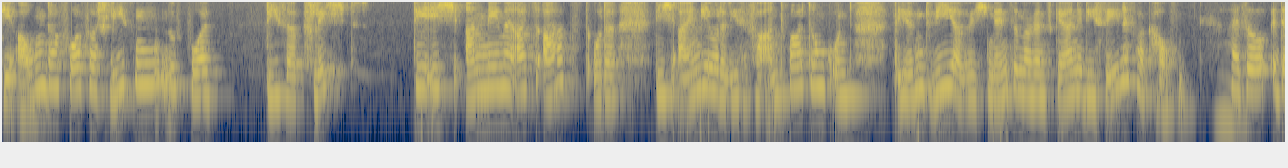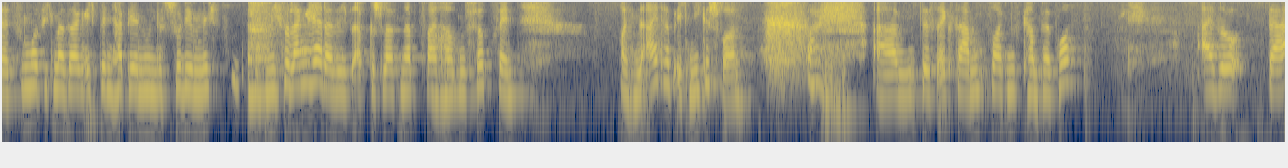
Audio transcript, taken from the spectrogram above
die Augen davor verschließen, vor dieser Pflicht, die ich annehme als Arzt oder die ich eingehe oder diese Verantwortung und irgendwie, also ich nenne es immer ganz gerne, die Seele verkaufen. Also dazu muss ich mal sagen, ich habe ja nun das Studium nicht, das ist nicht so lange her, dass ich es abgeschlossen habe, 2014. Und ein Eid habe ich nie geschworen. ähm, das Examenzeugnis kam per Post. Also da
